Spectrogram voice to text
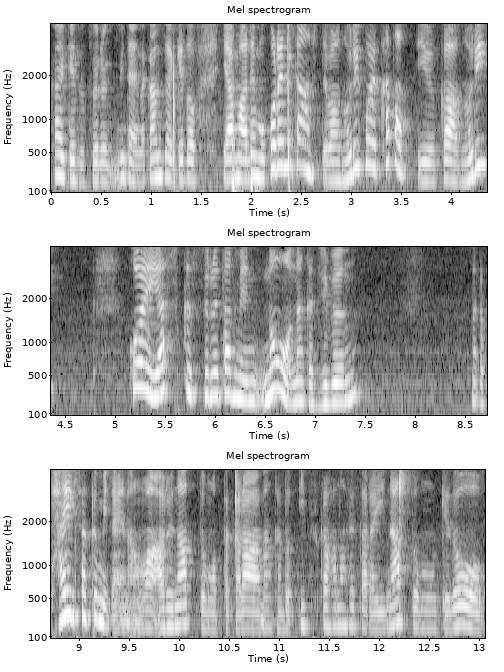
解決するみたいな感じやけどいやまあでもこれに関しては乗り越え方っていうか乗り越えやすくするためのなんか自分なんか対策みたいなのはあるなって思ったからなんかいつか話せたらいいなと思うけど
